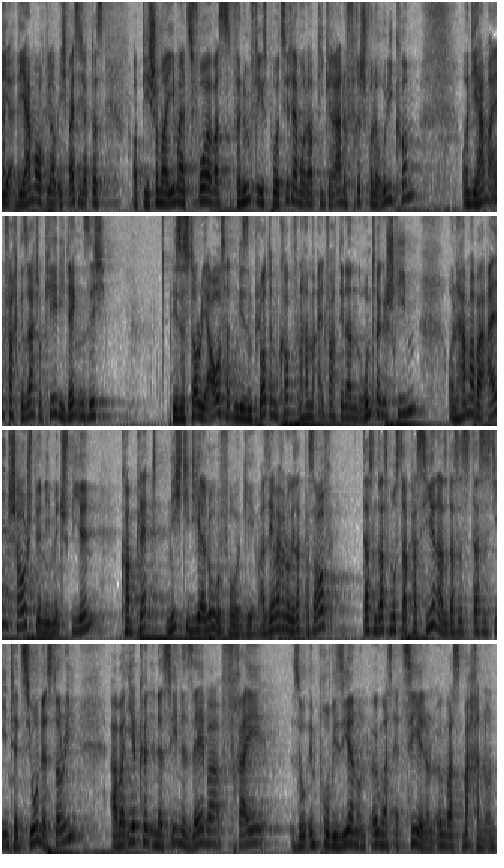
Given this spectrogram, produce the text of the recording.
Die, die haben auch, glaube ich, weiß nicht, ob das, ob die schon mal jemals vorher was Vernünftiges produziert haben oder ob die gerade frisch von der Uni kommen. Und die haben einfach gesagt, okay, die denken sich, diese Story aus, hatten diesen Plot im Kopf und haben einfach den dann runtergeschrieben und haben aber allen Schauspielern, die mitspielen, komplett nicht die Dialoge vorgegeben. Also die haben einfach nur gesagt, pass auf, das und das muss da passieren, also das ist, das ist die Intention der Story, aber ihr könnt in der Szene selber frei so improvisieren und irgendwas erzählen und irgendwas machen und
